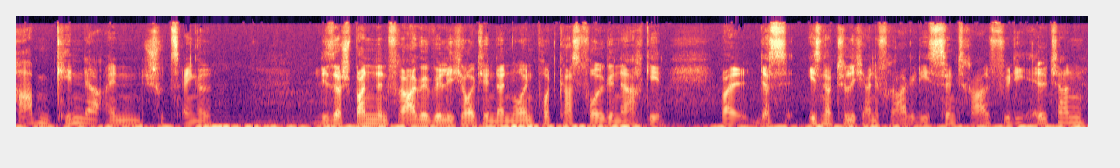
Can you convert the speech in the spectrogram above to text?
Haben Kinder einen Schutzengel? Dieser spannenden Frage will ich heute in der neuen Podcast-Folge nachgehen, weil das ist natürlich eine Frage, die ist zentral für die Eltern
